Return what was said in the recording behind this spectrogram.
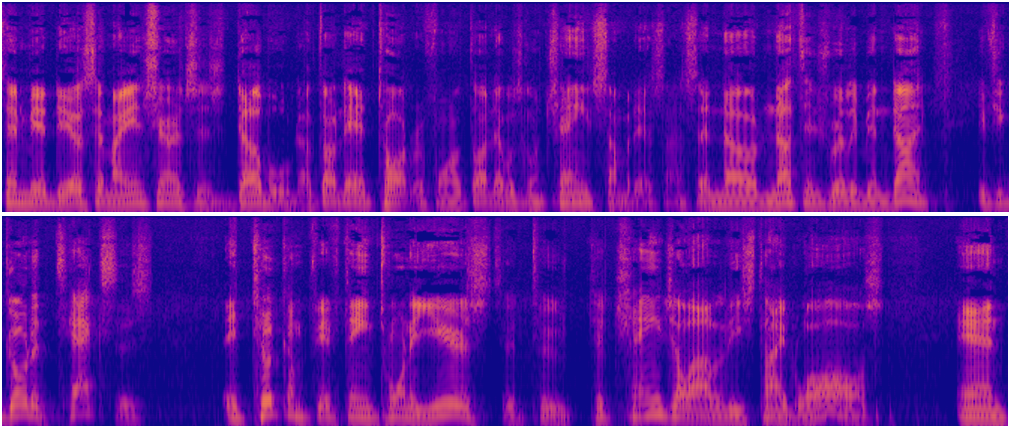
sent me a deal, said my insurance is doubled. I thought they had tort reform. I thought that was going to change some of this. I said, no, nothing's really been done. If you go to Texas, it took them 15, 20 years to, to, to change a lot of these type laws. And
